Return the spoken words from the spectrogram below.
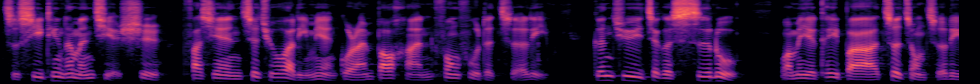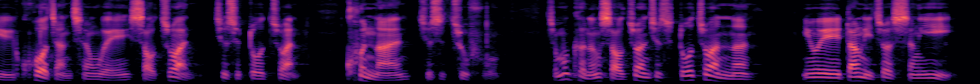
仔细听他们解释。发现这句话里面果然包含丰富的哲理。根据这个思路，我们也可以把这种哲理扩展成为：少赚就是多赚，困难就是祝福。怎么可能少赚就是多赚呢？因为当你做生意，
